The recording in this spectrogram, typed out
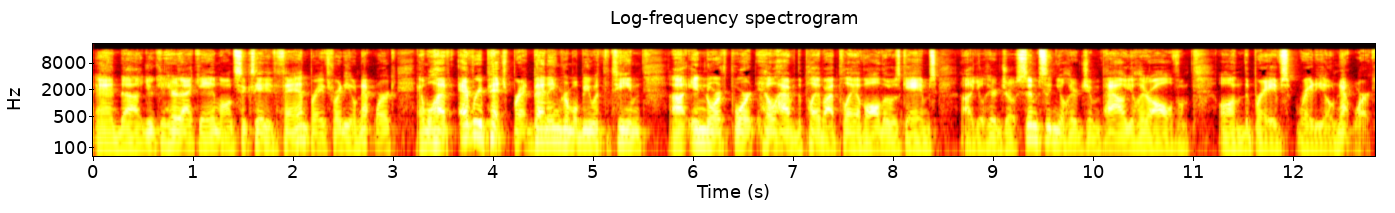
and uh, you can hear that game on 680 The Fan, Braves Radio Network, and we'll have every pitch. Ben Ingram will be with the team uh, in Northport. He'll have the play-by-play of all those games. Uh, you'll hear Joe Simpson, you'll hear Jim Powell, you'll hear all of them on the Braves Radio Network.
